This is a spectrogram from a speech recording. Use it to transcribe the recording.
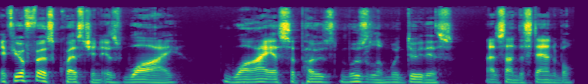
If your first question is why, why a supposed Muslim would do this, that's understandable.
